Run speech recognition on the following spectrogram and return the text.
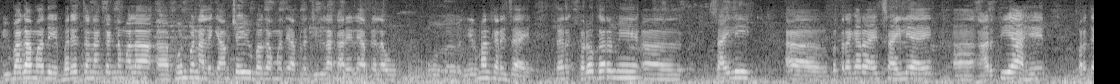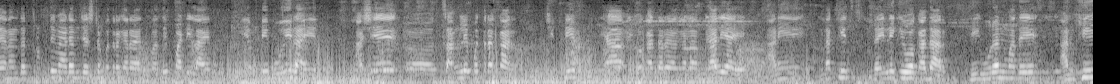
विभागामध्ये बऱ्याच जणांकडनं मला फोन पण आले की आमच्याही विभागामध्ये आपलं जिल्हा कार्यालय आपल्याला उ- निर्माण करायचं आहे. तर खरोखर मी सायली पत्रकार आहेत सायली आहेत आरती आहेत परत त्यानंतर तृप्ती मॅडम ज्येष्ठ पत्रकार आहेत प्रदीप पाटील आहेत एम डी भोईर आहेत असे चांगले पत्रकार ची टीम ह्या युवक आधाराला मिळाली आहे. आणि नक्कीच दैनिक युवक आधार ही उरणमध्ये आणखी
